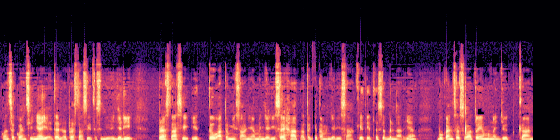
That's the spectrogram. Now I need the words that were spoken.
konsekuensinya yaitu adalah prestasi itu sendiri. Jadi prestasi itu atau misalnya menjadi sehat atau kita menjadi sakit itu sebenarnya bukan sesuatu yang mengejutkan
